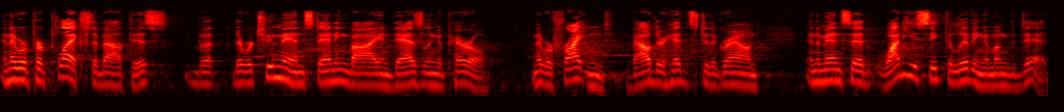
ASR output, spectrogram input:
And they were perplexed about this. But there were two men standing by in dazzling apparel. And they were frightened, bowed their heads to the ground. And the men said, Why do you seek the living among the dead?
